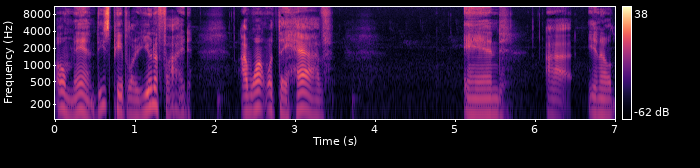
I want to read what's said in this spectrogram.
oh man these people are unified. I want what they have. And uh, you know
